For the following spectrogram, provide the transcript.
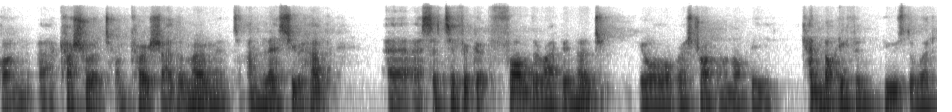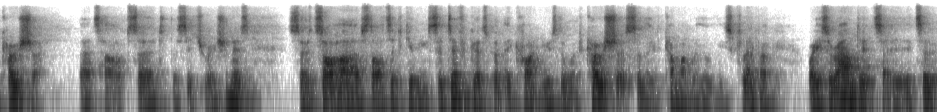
on uh, kashrut, on kosher at the moment, unless you have a, a, certificate from the rabbinate, your restaurant will not be, cannot even use the word kosher. That's how absurd the situation is. So Tzohar started giving certificates, but they can't use the word kosher. So they've come up with all these clever ways around it. So it's a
